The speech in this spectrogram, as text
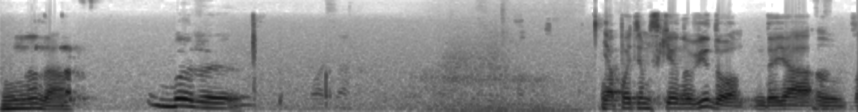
Ну да. Боже. Я потім скину відео, де я е, в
